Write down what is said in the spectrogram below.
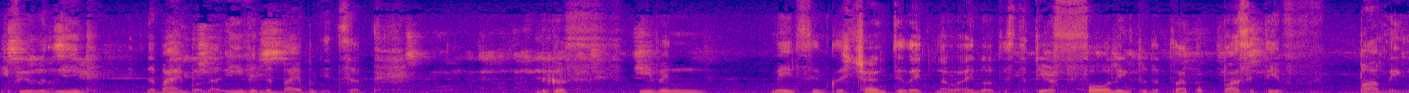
if you will read the Bible, or even the Bible itself, because even mainstream Christianity right now, I noticed that they are falling to the trap of positive bombing.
